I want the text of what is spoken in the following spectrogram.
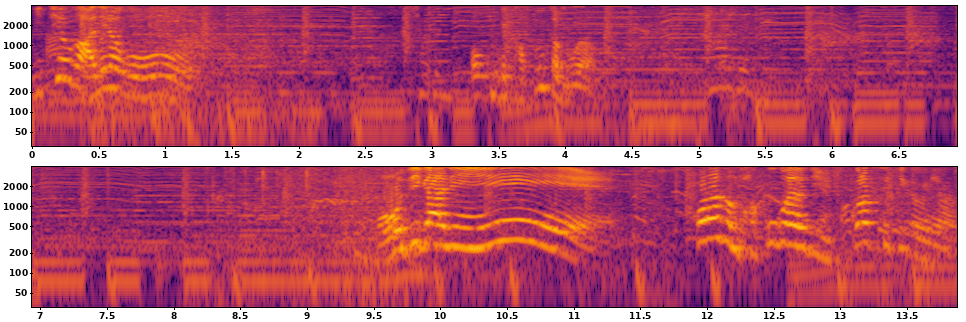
이 티어가 아니라고. 어, 근데 갑분싸 뭐야? 어디 가니? 허락은 받고 가야지, 이 숟가락 새끼가 그냥.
